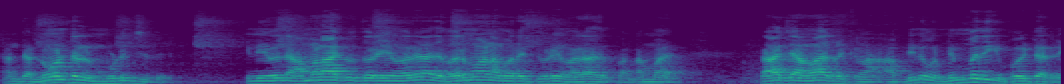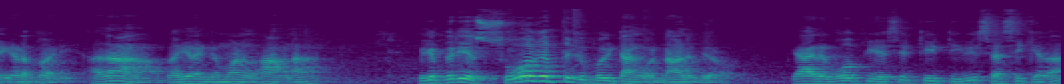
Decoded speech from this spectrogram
அந்த நோண்டல் முடிஞ்சுது. இனி வந்து அமலாக்கத்துறையும் வர அது வருமான வரித்துறையும் வராதுப்பா. நம்ம ராஜாவாக இருக்கலாம் அப்படின்னு ஒரு நிம்மதிக்கு போயிட்டார் இன்னைக்கு எடப்பாடி. அதான் பகிரங்கமான ஆனால் மிகப்பெரிய சோகத்துக்கு போயிட்டாங்க ஒரு நாலு பேரும். யார்? ஓபிஎஸ் டிடிவி சசிகலா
